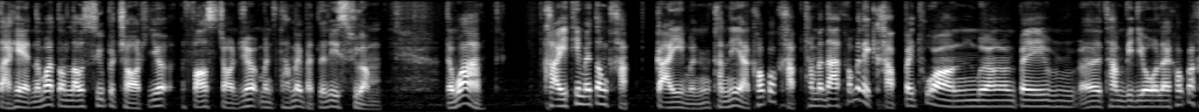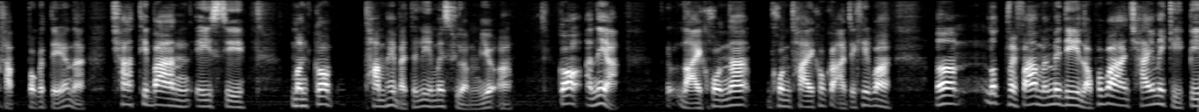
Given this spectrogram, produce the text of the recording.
สาเหตุนะว่าตอนเรา supercharge เยอะ fast charge เยอะ มันจะทำให้แบตเตอรี่เสื่อม แต่ว่าใครที่ไม่ต้องขับไกลเหมือนคันนี้อะเขาก็ขับธรรมดาเขาไม่ได้ขับไปทั่วเมืองไปเอ่อทำวิดีโออะไรเขาก็ขับปกตินะชาร์จที่บ้าน AC มันก็ทำให้แบตเตอรี่ไม่เสื่อมเยอะอะก็อันเนี้ยหลายคนนะคนไทยเขาก็อาจจะคิดว่า ออรถไฟฟ้ามันไม่ดีหรอกเพราะว่าใช้ไม่กี่ปี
